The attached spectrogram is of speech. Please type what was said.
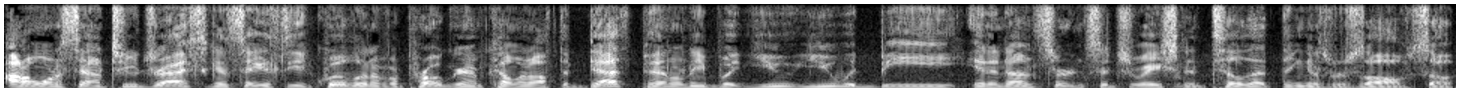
I don't want to sound too drastic and say it's the equivalent of a program coming off the death penalty, but you you would be in an uncertain situation until that thing is resolved. So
